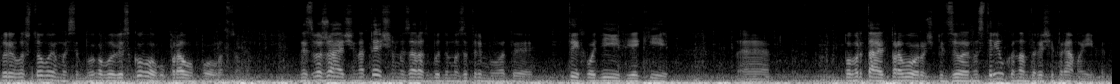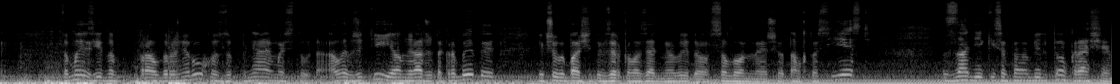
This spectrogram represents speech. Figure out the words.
перелаштовуємося обов'язково у праву полосу. Незважаючи на те, що ми зараз будемо затримувати тих водіїв, які повертають праворуч під зелену стрілку, нам, до речі, прямо їхати. То ми, згідно правил дорожнього руху, зупиняємось тут. Але в житті я вам не раджу так робити. Якщо ви бачите в зеркало заднього виду салонне, що там хтось є, ззаді якийсь автомобіль, то краще е,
